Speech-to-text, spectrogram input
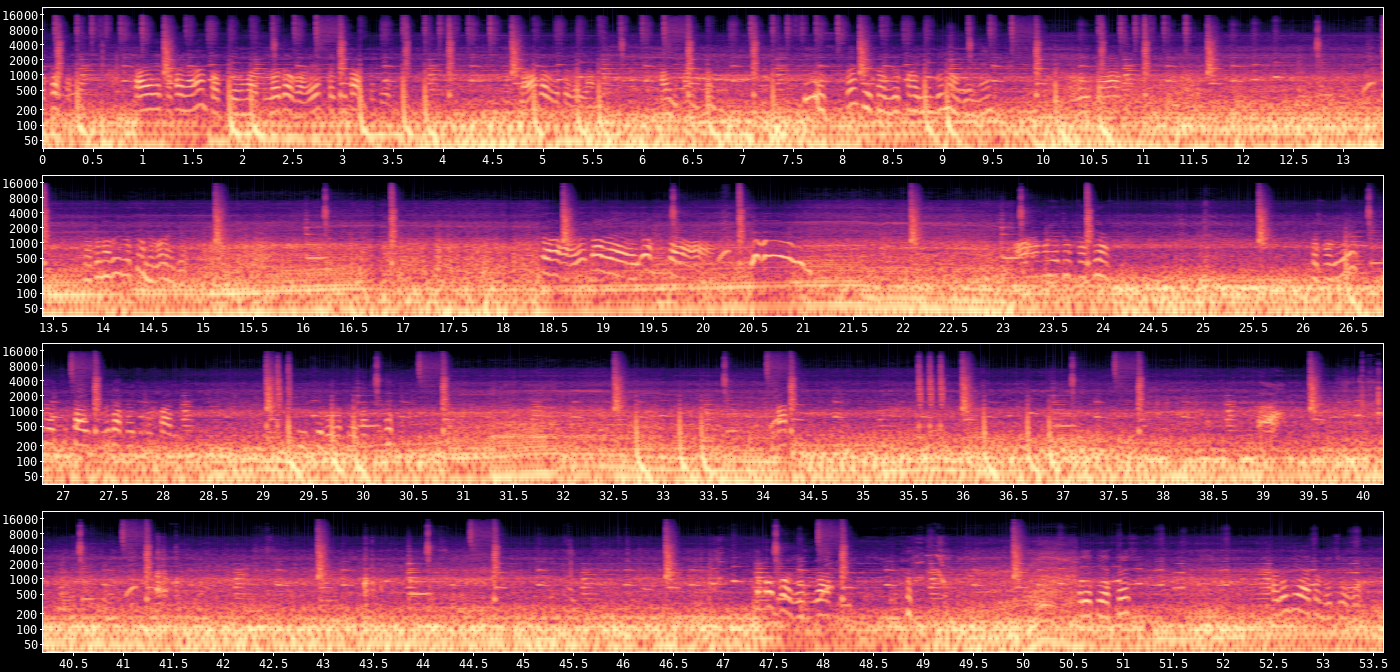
Taka fajna lampa z tyłu, masz lodowa, wiesz? Taki pasek jest. No, dobrze to wygląda. Fajnie, fajnie, fajnie. Tu jest, zawsze jest bardzo fajny, bo nowy, nie? Dwójka. No to na drugą stronę, Walentia. Tak, no dalej, dostał! Juhu! O, moja dupa, wiesz? Coś mówiłeś? Czy, czy cały wydechłeś się pochwalić? Nie było słychać. O Boże, zgasnij. A gdzie ty jesteś? A do gdzie ja to wycieczę?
